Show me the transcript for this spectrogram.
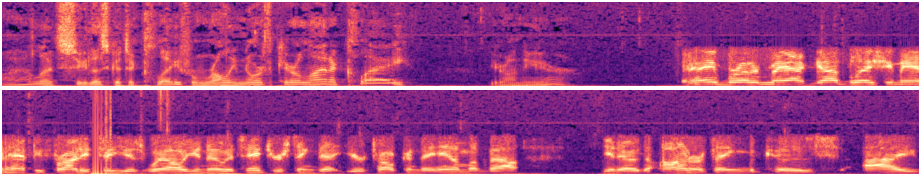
Well, let's see. Let's get to Clay from Raleigh, North Carolina. Clay, you're on the air. Hey, brother Matt. God bless you, man. Happy Friday to you as well. You know, it's interesting that you're talking to him about, you know, the honor thing because I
